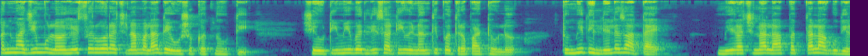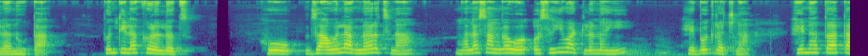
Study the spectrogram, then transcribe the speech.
आणि माझी मुलं हे सर्व रचना मला देऊ शकत नव्हती. शेवटी मी बदलीसाठी विनंतीपत्र पाठवलं. तुम्ही दिल्लीला जाताय. मी रचनाला पत्ता लागू दिला नव्हता. पण तिला कळलंच. हो जावं लागणारच ना. मला सांगावं असंही वाटलं नाही. हे बघ रचना हे नातं आता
